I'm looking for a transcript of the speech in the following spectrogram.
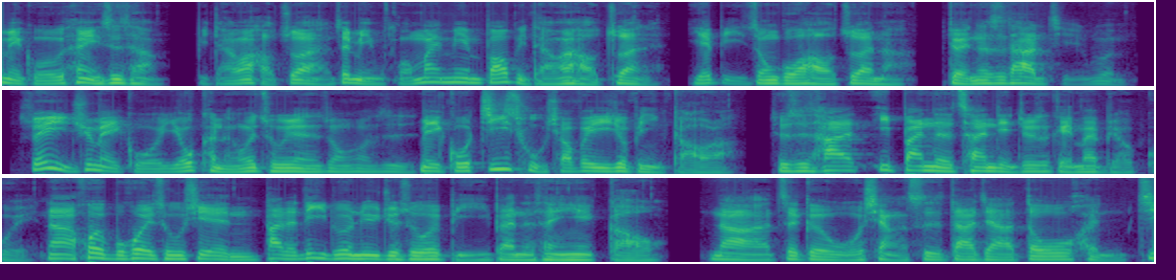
美国餐饮市场比台湾好赚，在美国卖面包比台湾好赚，也比中国好赚啊。对，那是他的结论。所以你去美国有可能会出现的状况是，美国基础消费力就比你高了，就是它一般的餐点就是可以卖比较贵，那会不会出现它的利润率就是会比一般的餐饮业高？那这个我想是大家都很觊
